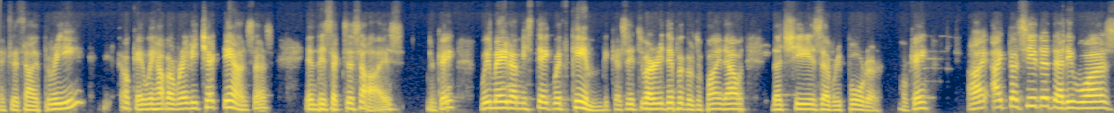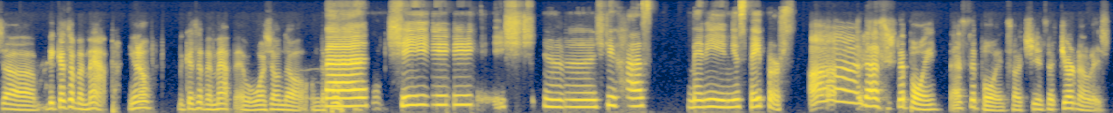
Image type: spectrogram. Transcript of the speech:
Exercise three. Okay, we have already checked the answers in this exercise. Okay, we made a mistake with Kim because it's very difficult to find out that she is a reporter. Okay, I I considered that it was uh, because of a map. You know, because of a map it was on the on the. But she, she, uh, she has many newspapers. Ah, that's the point. That's the point. So she's a journalist.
